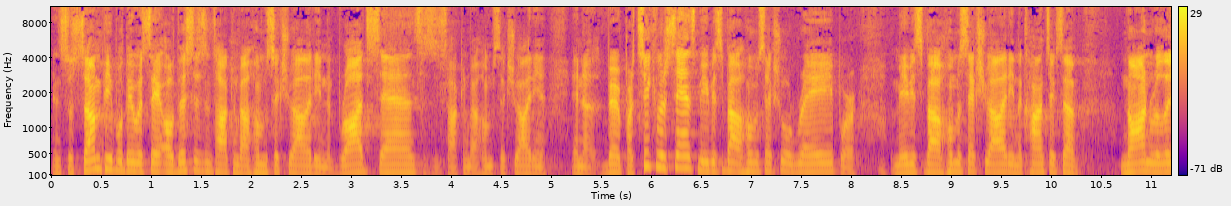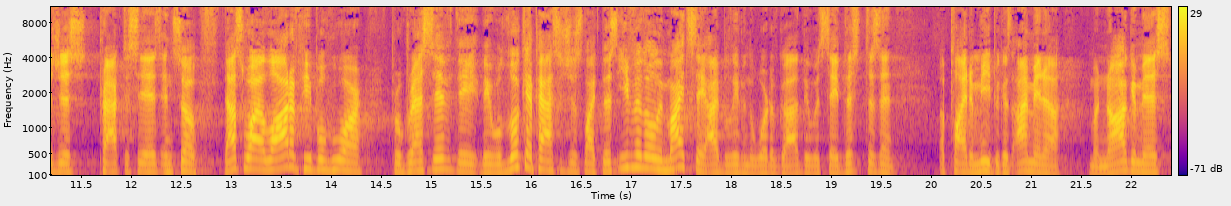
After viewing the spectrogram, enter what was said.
And so some people, they would say, oh, this isn't talking about homosexuality in the broad sense. This is talking about homosexuality in a, in a very particular sense. Maybe it's about homosexual rape, or maybe it's about homosexuality in the context of non religious practices. And so that's why a lot of people who are progressive, they, they will look at passages like this, even though they might say, I believe in the Word of God, they would say, this doesn't apply to me because I'm in a monogamous,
